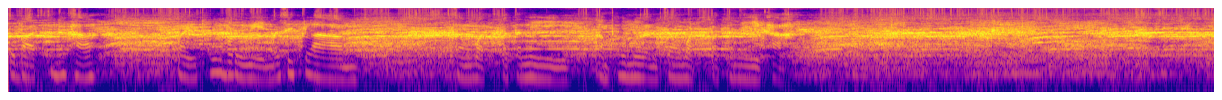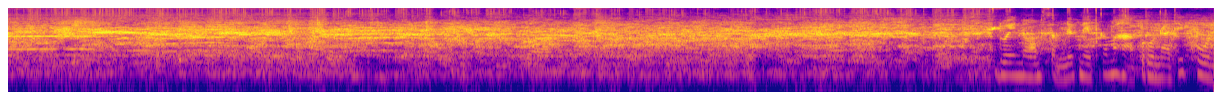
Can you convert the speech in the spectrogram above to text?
สะบัดนะคะ ไปทั่วบริเวณมัสยิดกลาง จังหวัดปัตตานีอำ เภอเมืองจังหวัดปัตตานีค่ะด้วยน้อมสำนึกในพระมหากรุณาธิคุณ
